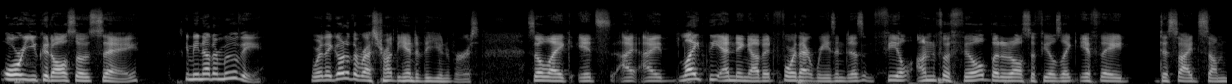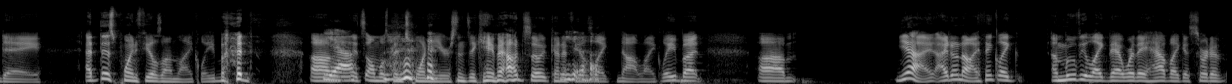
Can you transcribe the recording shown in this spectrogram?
Or you could also say it's gonna be another movie where they go to the restaurant at the end of the universe. So like it's I, I like the ending of it for that reason. It doesn't feel unfulfilled, but it also feels like if they decide someday at this point feels unlikely, but um, Yeah. it's almost been 20 years since it came out, so it kind of feels like not likely. But um, yeah, I, I don't know. I think like a movie like that where they have like a sort of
